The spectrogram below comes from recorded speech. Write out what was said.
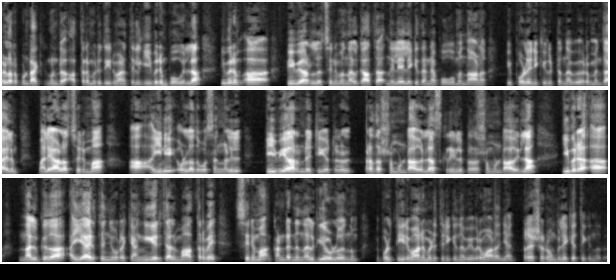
പിളർപ്പുണ്ടാക്കിക്കൊണ്ട് അത്തരം ഒരു തീരുമാനത്തിലേക്ക് ഇവരും പോകില്ല. ഇവരും പി വി ആറിൽ സിനിമ നൽകാത്ത നിലയിലേക്ക് തന്നെ പോകുമെന്നാണ് ഇപ്പോൾ എനിക്ക് കിട്ടുന്ന വിവരം. എന്തായാലും മലയാള സിനിമ ഇനി ഉള്ള ദിവസങ്ങളിൽ പി വി ആറിന്റെ തിയേറ്ററുകൾ പ്രദർശനം ഉണ്ടാകില്ല സ്ക്രീനിൽ പ്രദർശനം ഉണ്ടാകില്ല ഇവർ നൽകുക അയ്യായിരത്തി അഞ്ഞൂറ് രൂപയ്ക്ക് അംഗീകരിച്ചാൽ മാത്രമേ സിനിമ കണ്ടന്റ് നൽകുകയുള്ളൂ എന്നും ഇപ്പോൾ തീരുമാനമെടുത്തിരിക്കുന്ന വിവരമാണ് ഞാൻ പ്രേക്ഷകർ മുമ്പിലേക്ക് എത്തിക്കുന്നത്.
